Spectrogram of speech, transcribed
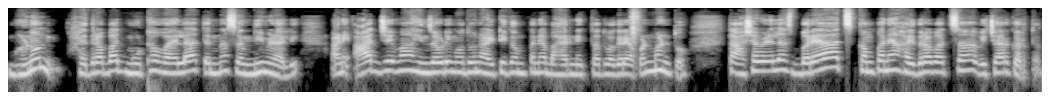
म्हणून हैदराबाद मोठं व्हायला त्यांना संधी मिळाली. आणि आज जेव्हा हिंजवडीमधून आय टी कंपन्या बाहेर निघतात वगैरे आपण म्हणतो तर अशा वेळेला बऱ्याच कंपन्या हैदराबादचा विचार करतात.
